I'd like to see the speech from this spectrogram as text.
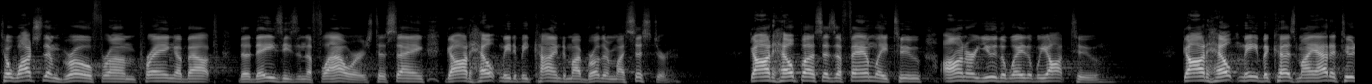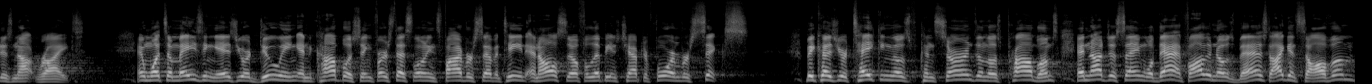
To watch them grow from praying about the daisies and the flowers to saying, God, help me to be kind to my brother and my sister. God, help us as a family to honor you the way that we ought to. God, help me because my attitude is not right. And what's amazing is you're doing and accomplishing 1 Thessalonians 5, verse 17, and also Philippians chapter 4 and verse 6. Because you're taking those concerns and those problems and not just saying, well, dad, father knows best, I can solve them.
